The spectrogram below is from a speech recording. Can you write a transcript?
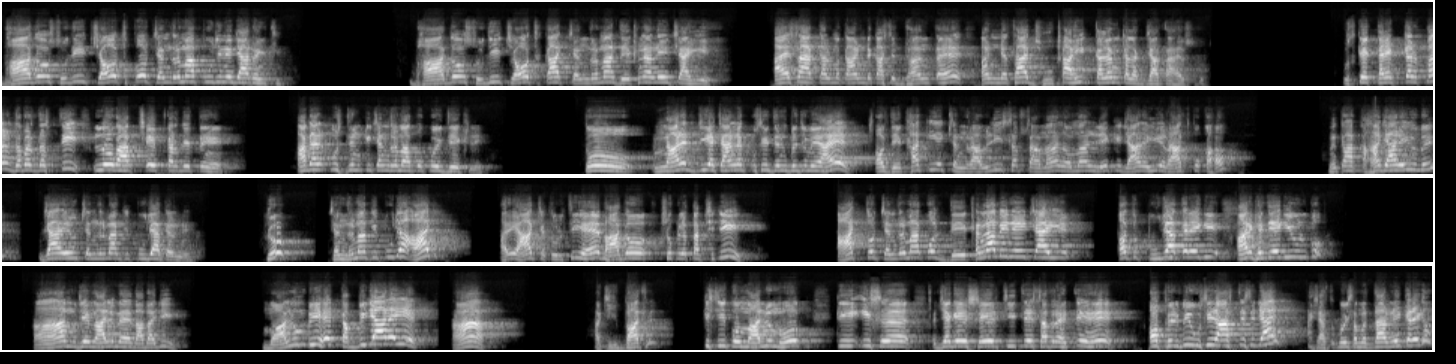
भादो सुदी चौथ को चंद्रमा पूजने जा रही थी। भादो सुदी चौथ का चंद्रमा देखना नहीं चाहिए। ऐसा कर्मकांड का सिद्धांत है, अन्यथा झूठा ही कलंक लग जाता है उसको। उसके करेक्टर पर ज़बरदस्ती लोग आक्षेप कर देते हैं। अगर उस दिन की चंद्रमा को कोई देख ले तो नारद जी अचानक उसी दिन ब्रज में आए और देखा कि ये चंद्रावली सब सामान वामान लेके जा रही है रात को कहा? मैं कहा कहा जा रही हूँ भाई? जा रही हूँ चंद्रमा की पूजा करने। क्यों? चंद्रमा की पूजा आज? अरे, आज चतुर्थी है भादो शुक्ल पक्ष की। आज तो चंद्रमा को देखना भी नहीं चाहिए। और तू पूजा करेगी अर्घ देगी उनको। हाँ हाँ मुझे मालूम है बाबा जी मालूम भी है, तब भी जा रही है। हाँ अजीब बात है। किसी को मालूम हो कि इस जगह शेर चीते सब रहते हैं और फिर भी उसी रास्ते से जाए? ऐसा तो कोई समझदार नहीं करेगा।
